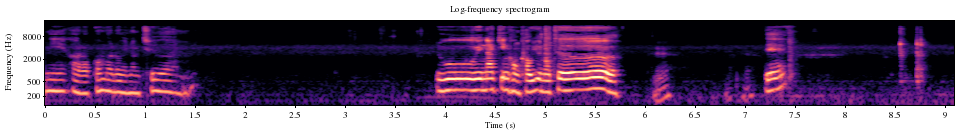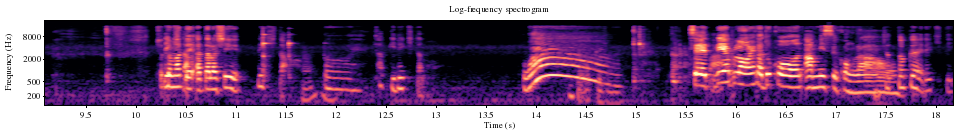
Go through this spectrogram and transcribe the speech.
นี่ค่ะเราก็มาโรยน้ำเชื่อม อุ้ยน่ากินของเขาอยู่นะเธอ เอ๊ะちょっと待って、新しい。できたさっきできたのเสร็จเรียบร้อยค่ะทุกคนอามิสึของเรา ちょっとくらいできてい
